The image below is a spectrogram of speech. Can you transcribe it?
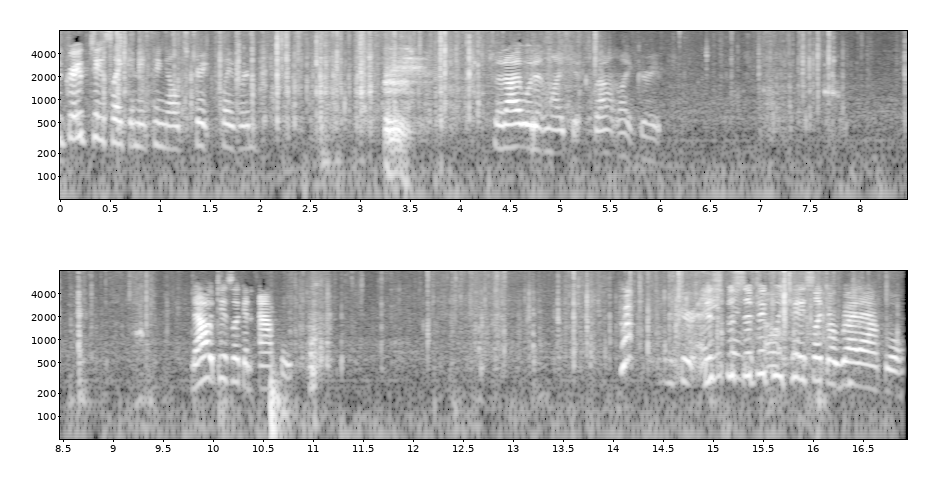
The grape tastes like anything else grape flavored. Then I wouldn't like it because I don't like grape. Now it tastes like an apple. Is there This anything specifically tastes like a red apple.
